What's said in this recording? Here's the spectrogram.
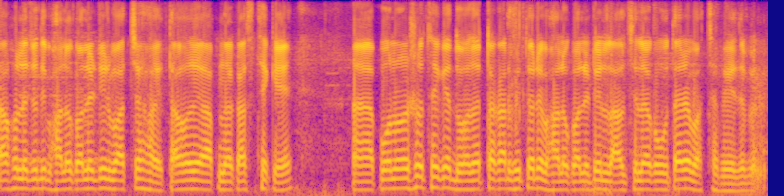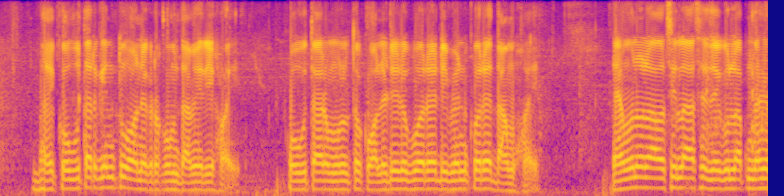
তাহলে যদি ভালো কোয়ালিটির বাচ্চা হয় তাহলে আপনার কাছ থেকে পনেরোশো থেকে দু হাজার টাকার ভিতরে ভালো কোয়ালিটির লালচিলা কবুতরের বাচ্চা পেয়ে যাবেন। ভাই কবুতর কিন্তু অনেক রকম দামেরই হয়। কবুতর মূলত কোয়ালিটির উপরে ডিপেন্ড করে দাম হয়। এমনও লালচিলা আছে যেগুলো আপনাকে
